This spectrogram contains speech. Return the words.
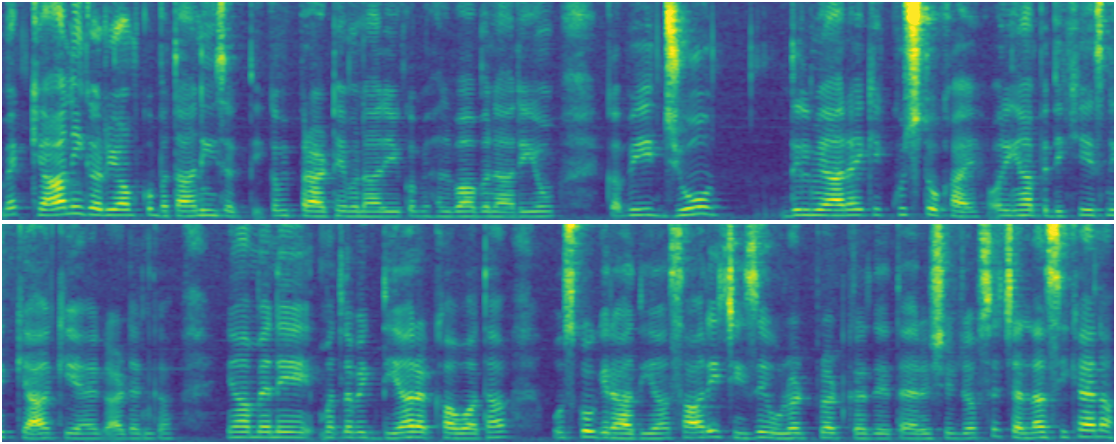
मैं क्या नहीं कर रही हूँ, आपको बता नहीं सकती। कभी पराठे बना रही हूँ, कभी हलवा बना रही हूँ, कभी जो दिल में आ रहा है कि कुछ तो खाए। और यहाँ पे देखिए, इसने क्या किया है गार्डन का। यहाँ मैंने मतलब एक दिया रखा हुआ था, उसको गिरा दिया। सारी चीज़ें उलट पलट कर देता है ऋषि जब से चलना सीखा है ना,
